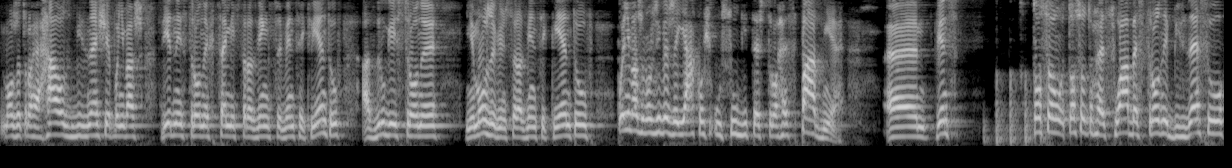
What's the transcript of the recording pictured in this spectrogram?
może trochę chaos w biznesie, ponieważ z jednej strony chce mieć coraz więcej, więcej klientów, a z drugiej strony nie może wziąć coraz więcej klientów, ponieważ możliwe, że jakość usługi też trochę spadnie. E, więc to są, to są trochę słabe strony biznesu.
